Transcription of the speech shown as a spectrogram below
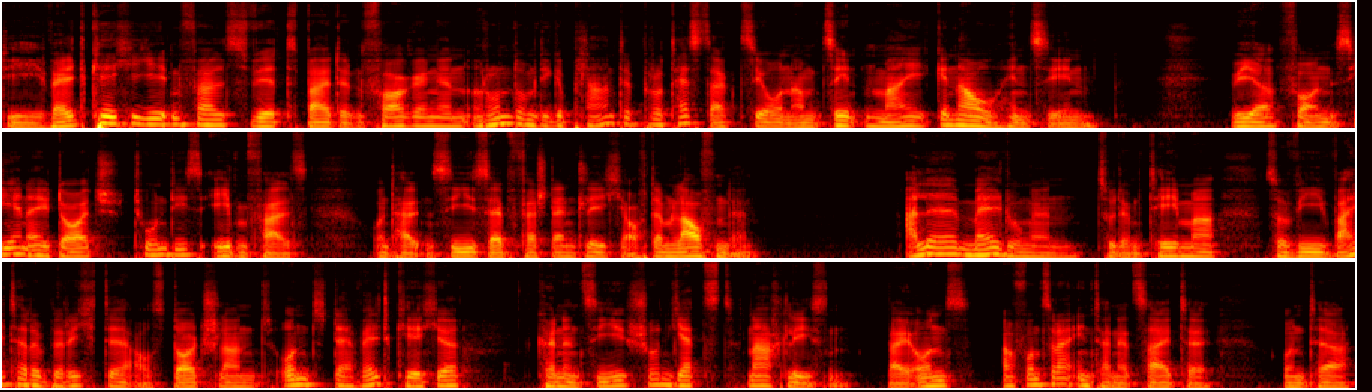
Die Weltkirche jedenfalls wird bei den Vorgängen rund um die geplante Protestaktion am 10. Mai genau hinsehen. Wir von CNA Deutsch tun dies ebenfalls und halten Sie selbstverständlich auf dem Laufenden. Alle Meldungen zu dem Thema sowie weitere Berichte aus Deutschland und der Weltkirche können Sie schon jetzt nachlesen bei uns auf unserer Internetseite unter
